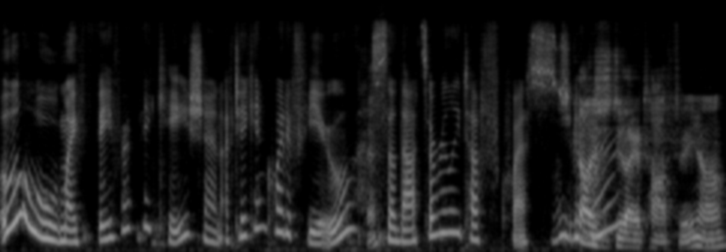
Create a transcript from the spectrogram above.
Oh, my favorite vacation. I've taken quite a few, Okay. so that's a really tough question. You can always just do like a top three. You know.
